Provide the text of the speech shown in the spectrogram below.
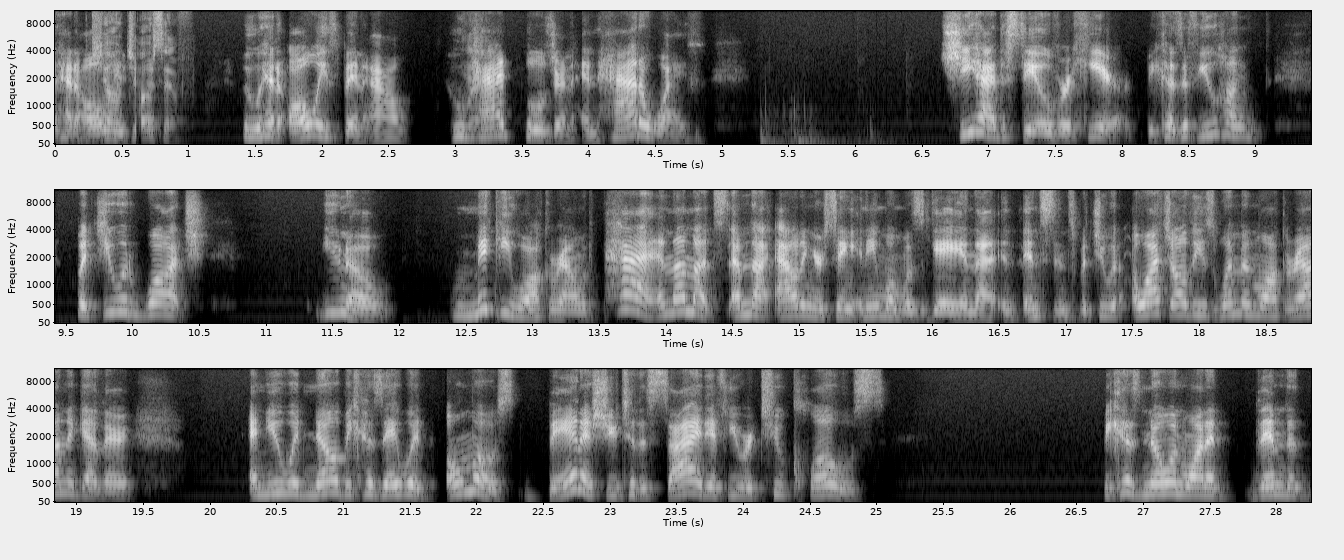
had michelle always joseph. who had always been out who yeah. had children and had a wife. She had to stay over here because if you hung but you would watch you know Mickey walk around with Pat, and I'm not I'm not outing or saying anyone was gay in that instance, but you would watch all these women walk around together, and you would know because they would almost banish you to the side if you were too close, because no one wanted them to.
